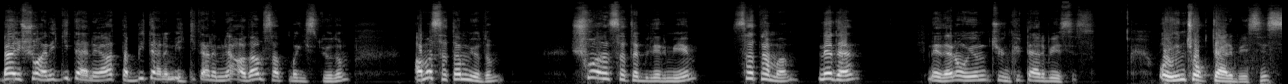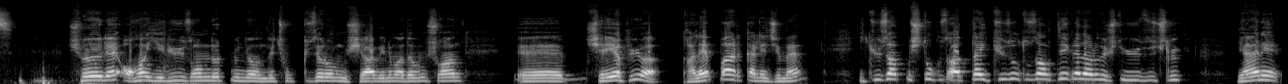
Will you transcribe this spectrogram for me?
Ben şu an iki tane hatta bir tane mi iki tane mi ne adam satmak istiyordum. Ama satamıyordum. Şu an satabilir miyim? Satamam. Neden? Neden? Oyun çünkü terbiyesiz. Oyun çok terbiyesiz. Şöyle aha 714 milyon ve çok güzel olmuş ya. Benim adamım şu an e, şey yapıyor. Talep var kalecime. 269 hatta 236'ya kadar düştü 103'lük. Yani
